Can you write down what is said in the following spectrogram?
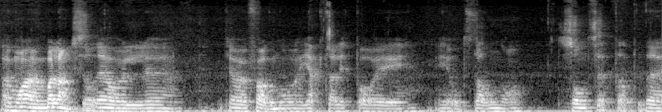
Det må ha en balanse, og det har vel eh, De har jo Fagermo jakta litt på i, i Oddsdalen nå, sånn sett. At det,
